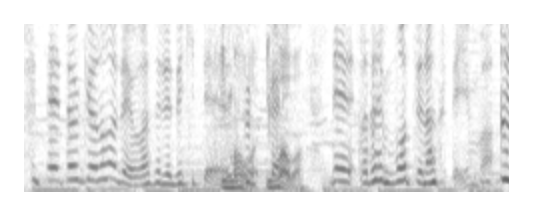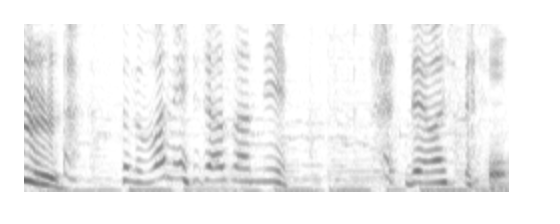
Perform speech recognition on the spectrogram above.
で東京の方で忘れてきて。今はすっかり。今は。で私持ってなくて今。ええ。あのマネージャーさんに 電話して。ほ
